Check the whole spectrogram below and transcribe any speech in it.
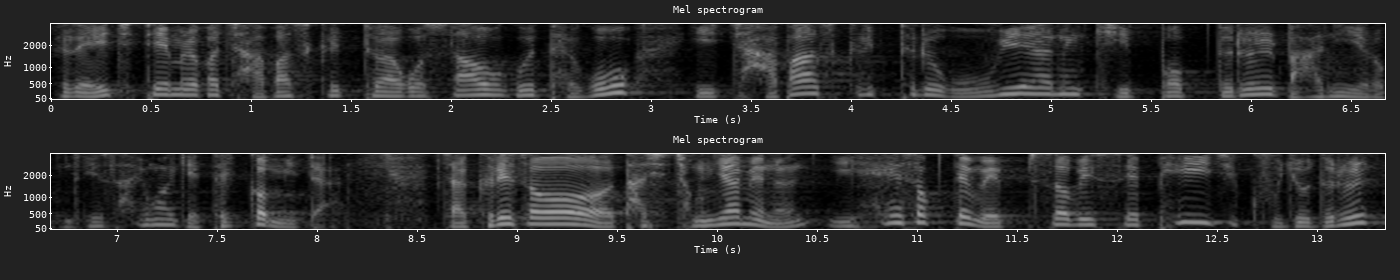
그래서 HTML과 자바스크립트하고 싸우게 되고 이 자바스크립트를 우회하는 기법들을 많이 여러분들이 사용하게 될 겁니다 자 그래서 다시 정리하면은 이 해석된 웹 서비스의 페이지 구조들을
